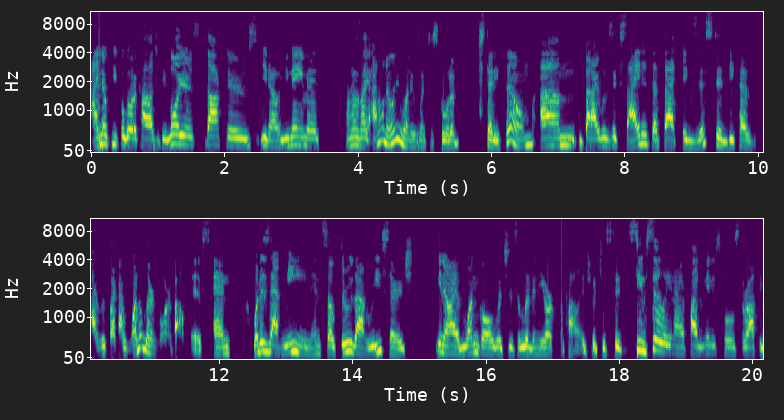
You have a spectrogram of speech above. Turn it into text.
I know people go to college to be lawyers, doctors, you know, you name it. And I was like, I don't know anyone who went to school to study film. Um, but I was excited that that existed because I was like, I want to learn more about this. And what does that mean? And so through that research, you know, I had one goal, which is to live in New York for college, which is, it seems silly. And I applied to many schools throughout the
